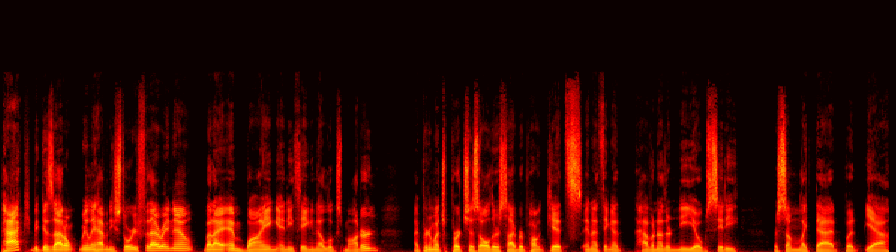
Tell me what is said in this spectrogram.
pack because I don't really have any story for that right now, but I am buying anything that looks modern. I pretty much purchase all their Cyberpunk kits, and I think I have another Neo City or something like that. But yeah,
